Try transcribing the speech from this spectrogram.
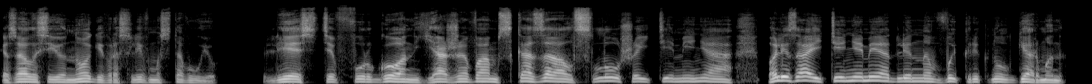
Казалось, ее ноги вросли в мостовую. «Лезьте в фургон, я же вам сказал, слушайте меня! Полезайте немедленно!» — выкрикнул Герман.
